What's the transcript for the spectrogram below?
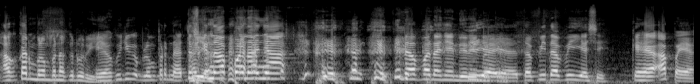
aku kan belum pernah ke Duri. Ya aku juga belum pernah. Terus Oh, iya. kenapa nanya? Kenapa nanya yang iya iya, tapi tapi iya sih. Kayak apa ya?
